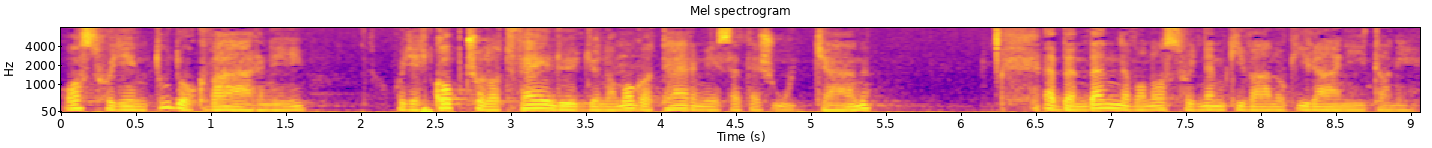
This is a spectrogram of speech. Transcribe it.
Az, hogy én tudok várni, hogy egy kapcsolat fejlődjön a maga természetes útján, ebben benne van az, hogy nem kívánok irányítani,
